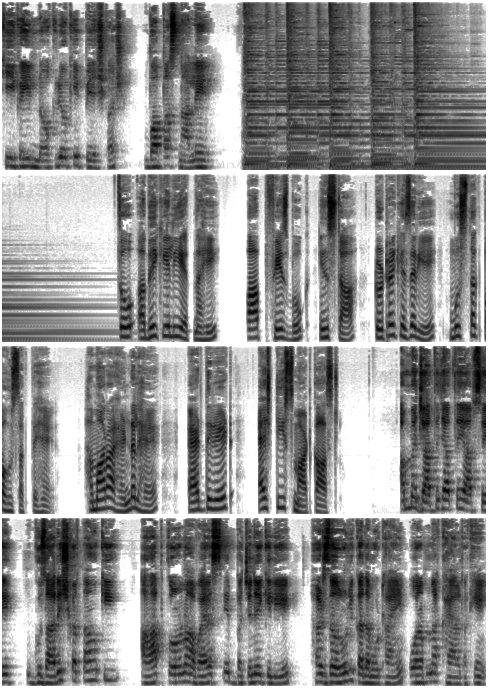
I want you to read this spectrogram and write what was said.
की गई नौकरियों की पेशकश वापस ना लें। तो अभी के लिए इतना ही। आप फेसबुक इंस्टा ट्विटर के ज़रिए मुझ तक पहुँच सकते हैं। हमारा हैंडल है at the rate H T smart cast अब मैं जाते जाते आपसे गुजारिश करता हूँ कि आप कोरोना वायरस से बचने के लिए हर ज़रूरी कदम उठाएँ और अपना ख्याल रखें।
